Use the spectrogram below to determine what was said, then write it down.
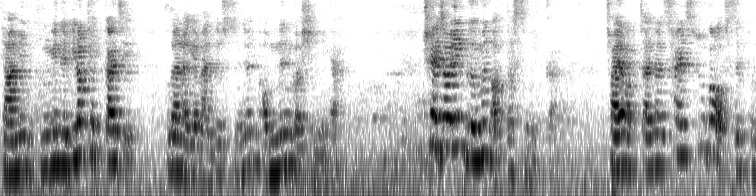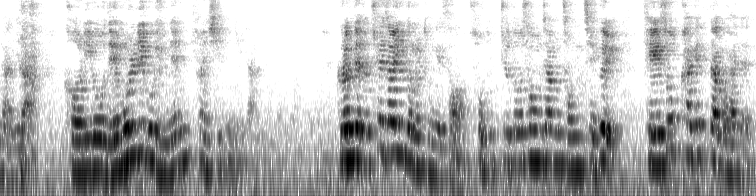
대한민국 국민을 이렇게까지 불안하게 만들 수는 없는 것입니다. 최저임금은 어떻습니까? 자영업자는 살 수가 없을 뿐 아니라 거리로 내몰리고 있는 현실입니다. 그런데도 최저임금을 통해서 소득주도 성장 정책을 계속하겠다고 하는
